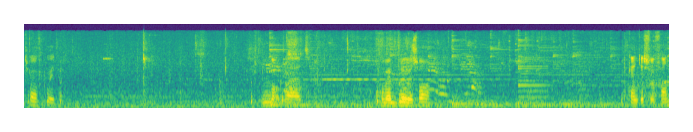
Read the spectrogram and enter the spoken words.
Twelve quid. In blue as well. Again, just for fun.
